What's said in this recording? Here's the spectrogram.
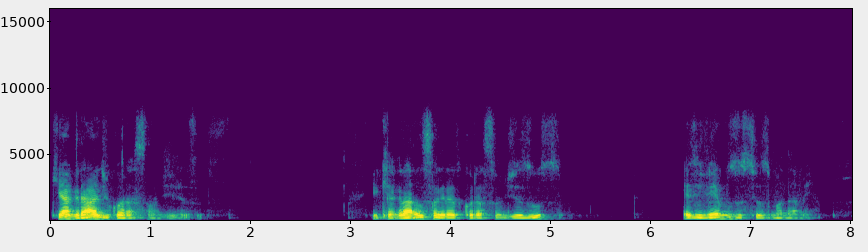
que agrade o coração de Jesus. E que agrada o Sagrado Coração de Jesus é vivemos os seus mandamentos,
